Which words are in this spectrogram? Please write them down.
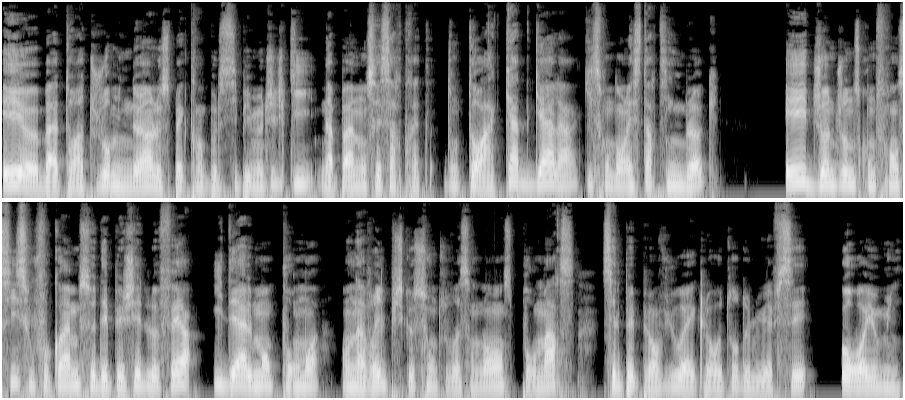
Et euh, bah t'auras toujours mine de rien le spectre un peu de Stipe Miocic qui n'a pas annoncé sa retraite. Donc t'auras quatre gars là qui seront dans les starting blocks et John Jones contre Francis où faut quand même se dépêcher de le faire idéalement pour moi en avril puisque selon toute vraisemblance pour mars c'est le pay-per-view avec le retour de l'UFC au Royaume-Uni.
